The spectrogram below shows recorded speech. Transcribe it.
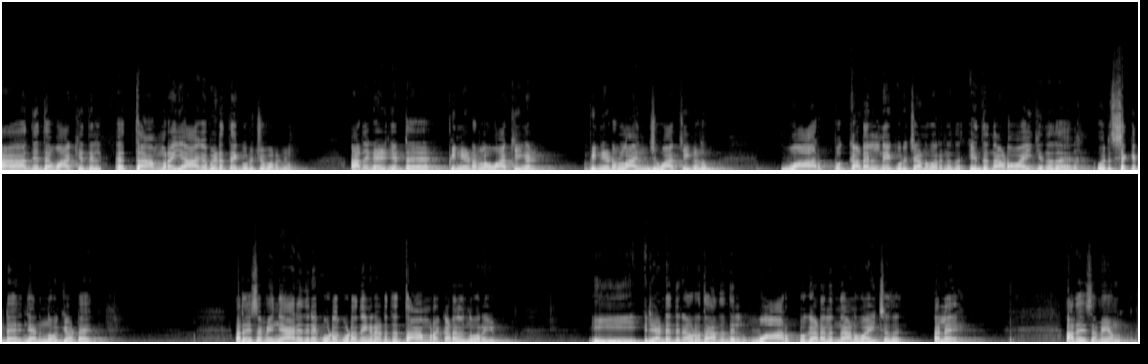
ആദ്യത്തെ വാക്യത്തിൽ താമ്ര യാഗപീഠത്തെ കുറിച്ച് പറഞ്ഞു. അത് കഴിഞ്ഞിട്ട് പിന്നീടുള്ള വാക്യങ്ങൾ പിന്നീടുള്ള അഞ്ച് വാക്യങ്ങളും വാർപ്പ് കടലിനെ കുറിച്ചാണ് പറഞ്ഞത്. എന്തെന്നാണ് അവിടെ വായിക്കുന്നത്? ഒരു സെക്കൻഡ് ഞാൻ നോക്കിയോട്ടെ അതേസമയം ഞാനിതിനെ കൂടെ കൂടെ നിങ്ങളുടെ അടുത്ത് താമ്ര കടൽ എന്ന് പറയും. ഈ രണ്ട് ദിനവൃത്താന്തത്തിൽ വാർപ്പ് കടൽ എന്നാണ് വായിച്ചത് അല്ലേ? അതേസമയം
